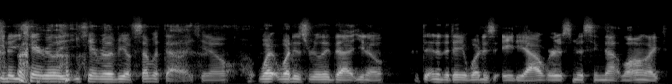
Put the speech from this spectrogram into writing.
you know you can't really you can't really be upset with that like you know what what is really that you know at the end of the day what is 80 hours missing that long like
